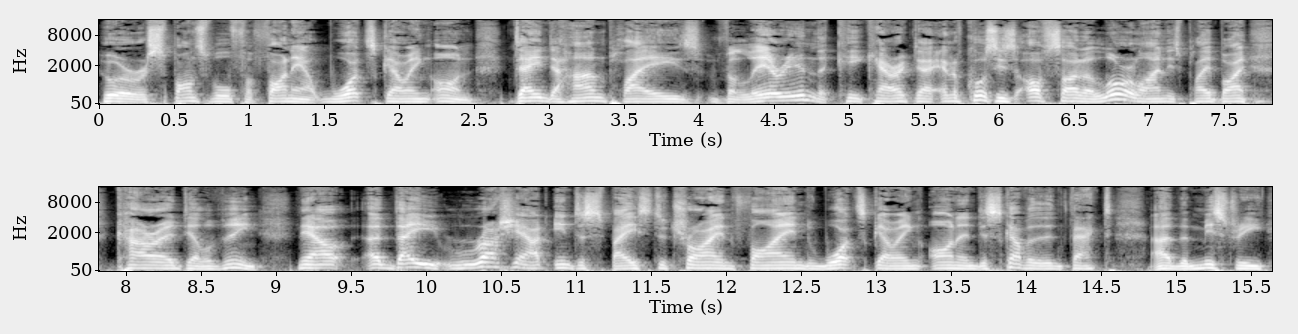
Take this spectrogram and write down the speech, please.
who are responsible for finding out what's going on. Dane DeHaan plays Valerian, the key character, and of course, his offsider Laureline is played by Cara Delevingne. Now, uh, they rush out into space to try and find what's going on and discover that, in fact, uh, the mystery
